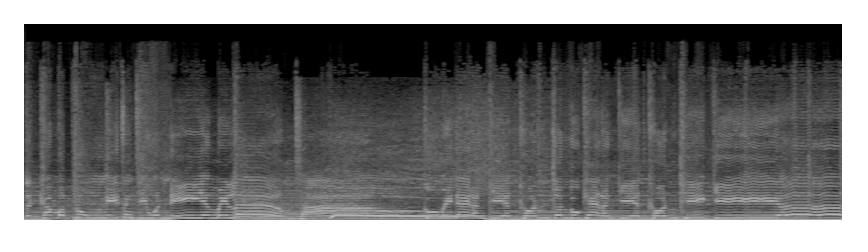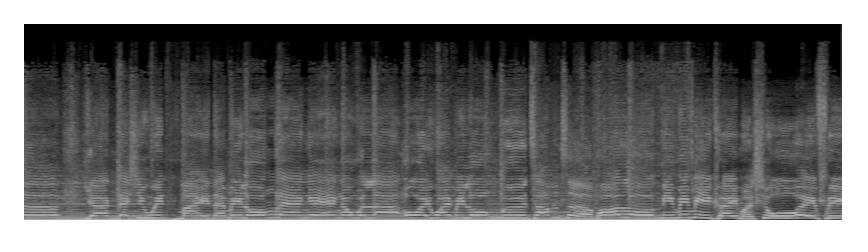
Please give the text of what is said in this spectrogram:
แต่คำว่าพรุ่งนี้ทั้งที่วันนี้ยังไม่เริ่มทำกูไม่ได้รังเกียจคนจนกูแค่รังเกียจคนขี้เกียจอยากได้ชีวิตใหม่แต่ไม่ลงแรงเองเอาเวลาโอยวายไปลงมือทำเถอเพราะโลกนี้ไม่มีใครมาช่วยฟรี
